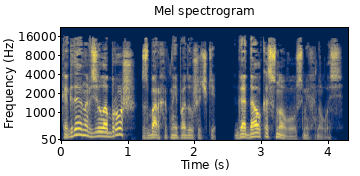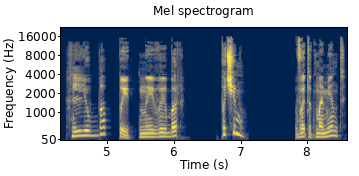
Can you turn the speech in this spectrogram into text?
Когда она взяла брошь с бархатной подушечки, гадалка снова усмехнулась. «Любопытный выбор. Почему?» В этот момент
